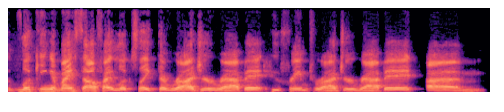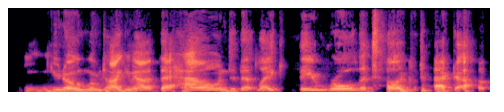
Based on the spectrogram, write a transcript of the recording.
looking at myself, I looked like the Roger Rabbit who framed Roger Rabbit. Um, you know who I'm talking about? The hound that like they roll the tongue back up.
